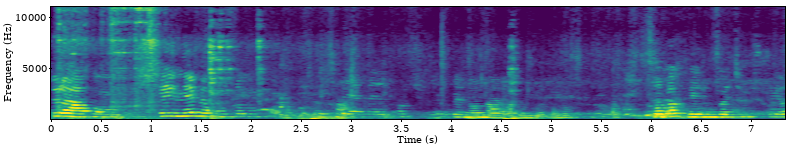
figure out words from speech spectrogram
Dur abim. Şey nerede buldun? Ben onları alıyorum. Sabah verin bacım şuraya.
